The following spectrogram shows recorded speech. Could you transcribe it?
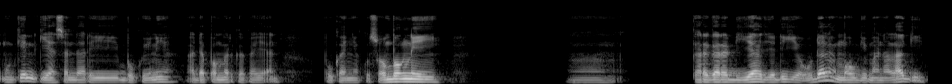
mungkin kiasan dari buku ini ya ada pamer kekayaan bukannya aku sombong nih. Uh, gara-gara dia jadi ya udahlah mau gimana lagi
